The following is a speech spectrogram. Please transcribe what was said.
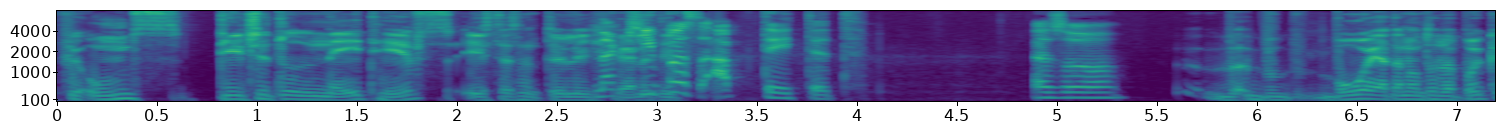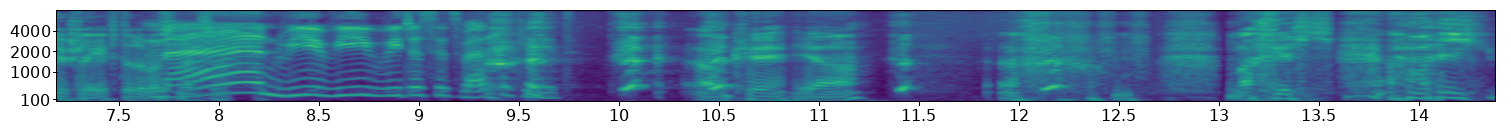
Für uns Digital Natives ist das natürlich Na, keep us updated. Also, Wo er dann unter der Brücke schläft, oder was meinst du? nein, wie, wie, wie das jetzt weitergeht. Okay, ja. Mache ich. Aber ich,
